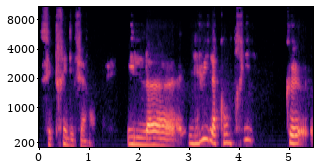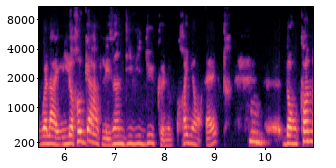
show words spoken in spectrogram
c'est très différent. Il, euh, lui, il a compris que, voilà, il regarde les individus que nous croyons être. Euh, donc comme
